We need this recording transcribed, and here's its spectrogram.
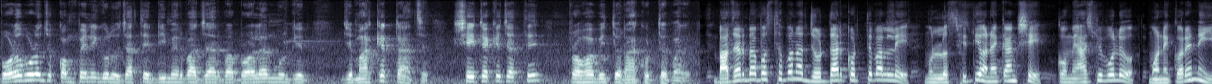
বড় বড় যে কোম্পানিগুলো যাতে ডিমের বাজার বা ব্রয়লার মুরগির যে মার্কেটটা আছে সেইটাকে যাতে প্রভাবিত না করতে পারে। বাজার ব্যবস্থাপনা জোরদার করতে পারলে মূল্যস্ফীতি অনেকাংশে কমে আসবে বলেও মনে করেন এই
